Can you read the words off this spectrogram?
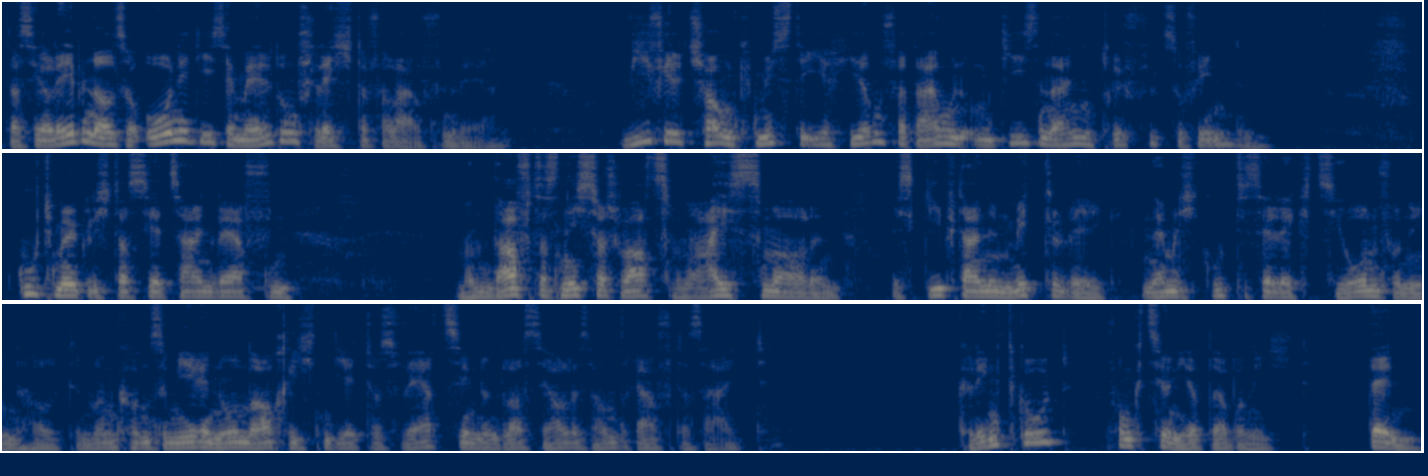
Dass Ihr Leben also ohne diese Meldung schlechter verlaufen wäre. Wie viel Junk müsste Ihr Hirn verdauen, um diesen einen Trüffel zu finden? Gut möglich, dass Sie jetzt einwerfen, man darf das nicht so schwarz-weiß malen. Es gibt einen Mittelweg, nämlich gute Selektion von Inhalten. Man konsumiere nur Nachrichten, die etwas wert sind und lasse alles andere auf der Seite. Klingt gut, funktioniert aber nicht. Denn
